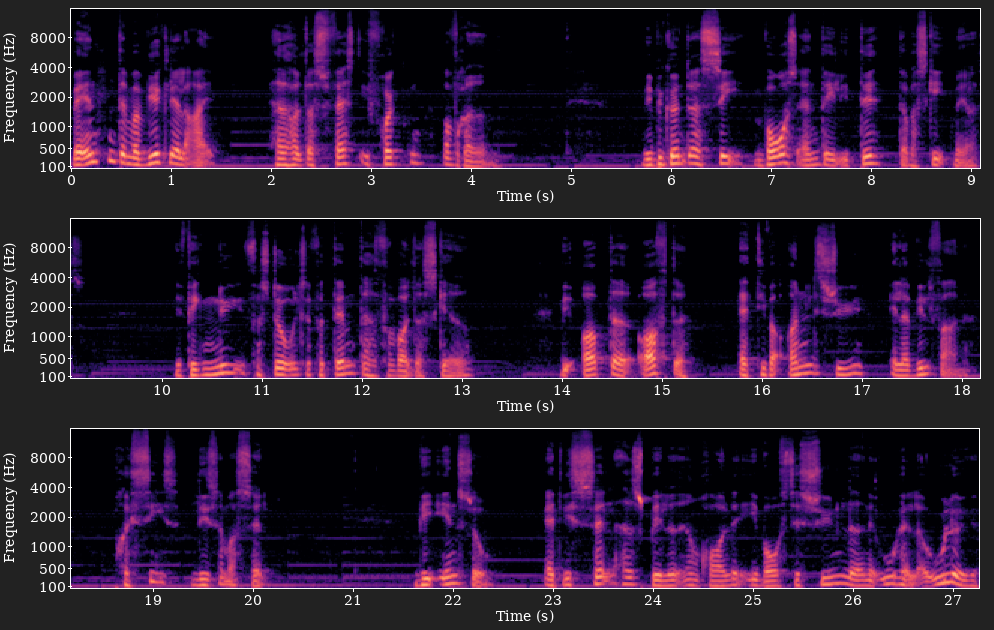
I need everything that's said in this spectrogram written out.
hvad enten den var virkelig eller ej, havde holdt os fast i frygten og vreden. Vi begyndte at se vores andel i det, der var sket med os. Vi fik en ny forståelse for dem, der havde forvoldt os skade. Vi opdagede ofte, at de var åndeligt syge eller vilfarne, præcis ligesom os selv. Vi indså, at vi selv havde spillet en rolle i vores tilsyneladende uheld og ulykke.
